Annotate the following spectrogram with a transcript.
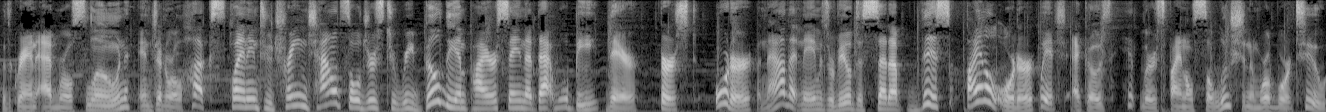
with Grand Admiral Sloane and General Hux planning to train child soldiers to rebuild the Empire, saying that that will be their first order, but now that name is revealed to set up this final order, which echoes Hitler's final solution in World War II,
